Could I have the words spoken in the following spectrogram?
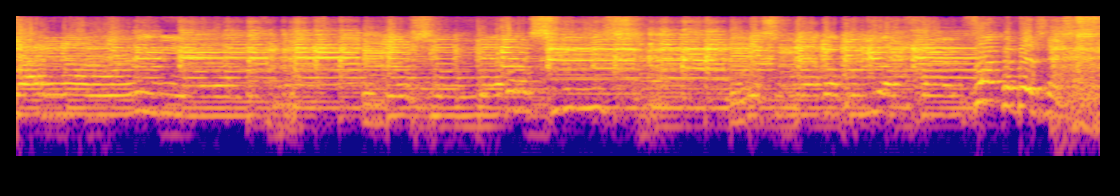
fighting our way in But this will never cease This will never be a friend Fuck the business!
